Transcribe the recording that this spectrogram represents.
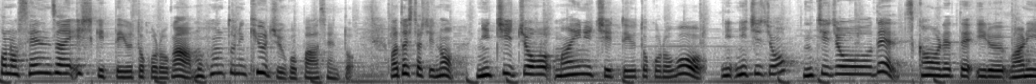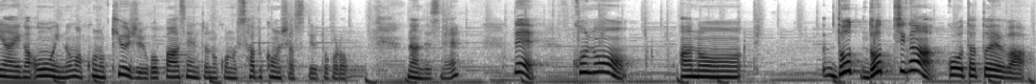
この潜在意識っていうところがもう本当に95%私たちの日常毎日っていうところを日常？日常で使われている割合が多いのはこの95%のこのサブコンシャスっていうところなんですね。でこのあのどどっちがこう例えば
